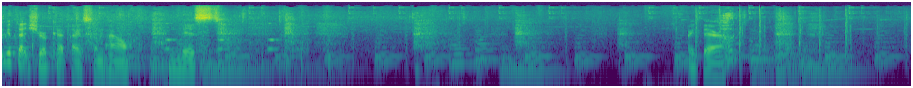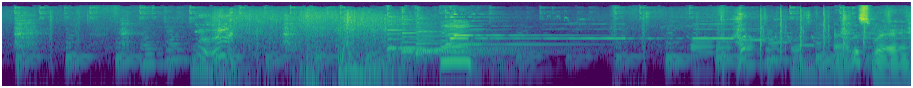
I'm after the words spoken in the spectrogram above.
Look at that shortcut I somehow missed. Right there. Eh. Now this way.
